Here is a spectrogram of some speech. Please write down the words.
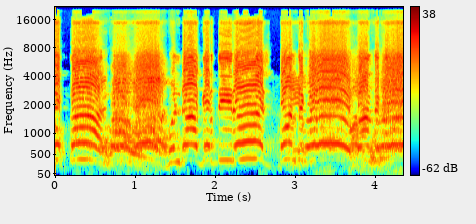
ਏਕਤਾ ਗੁੰਡਾਗਰਦੀ ਰਾਜ ਬੰਦ ਕਰੋ ਬੰਦ ਕਰੋ।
